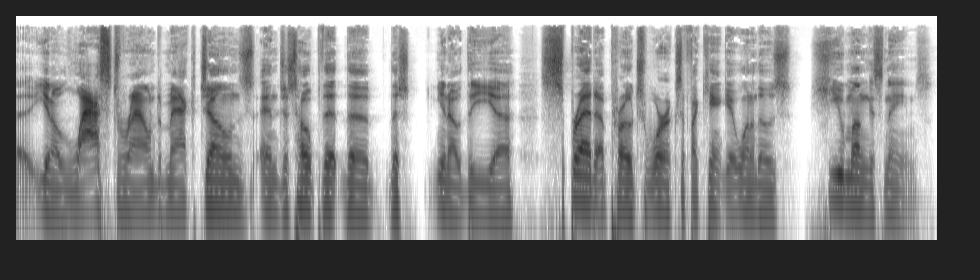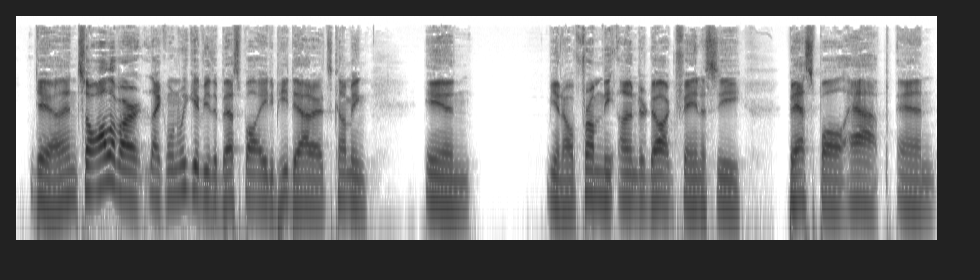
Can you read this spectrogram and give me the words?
uh, you know last round Mac Jones and just hope that the the you know the uh, spread approach works if I can't get one of those humongous names. Yeah, and so all of our like when we give you the best ball ADP data, it's coming in, you know, from the Underdog Fantasy Best Ball app, and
